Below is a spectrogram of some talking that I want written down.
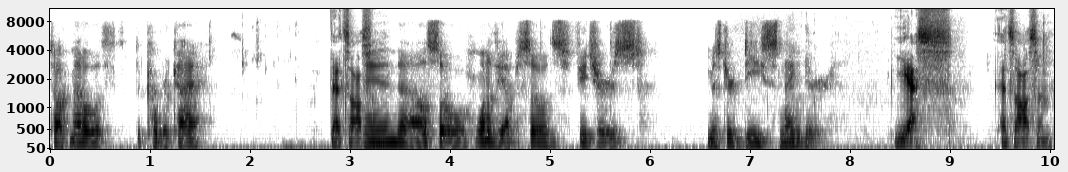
talk metal with the Cobra Kai. That's awesome. And uh, also, one of the episodes features Mr. Dee Snider, yes, that's awesome.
